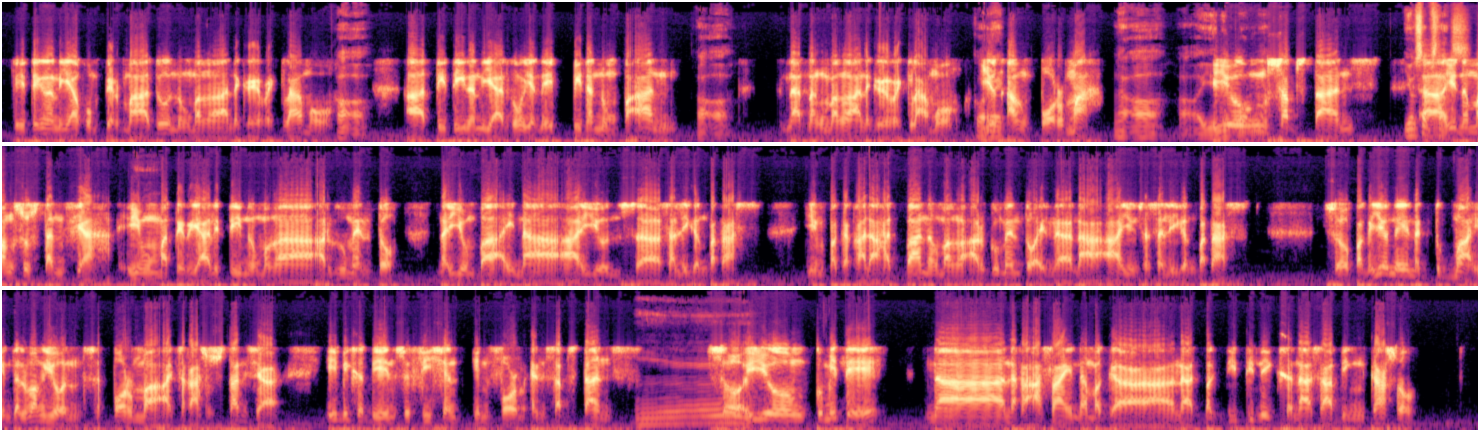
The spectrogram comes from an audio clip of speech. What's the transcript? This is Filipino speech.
Titingnan niya kung pirmado ng mga nagrereklamo. Oo. At titingnan niya kung yan ay pinanumpaan Oo. na ng mga nagrereklamo. Correct. Yun ang forma. Oo. Oo, yun Yung po. substance, yung Ah, substance. yun namang sustansya, yung materiality ng mga argumento na yung ba ay naaayon sa saligang batas. Yung pagkakalahad ba ng mga argumento ay na, naaayon sa saligang batas. So pag yun ay nagtugma, yung dalawang yun, sa forma at saka sustansya, ibig sabihin sufficient in form and substance. Mm. So yung committee na naka-assign na mag ah, na magdidinig sa nasabing kaso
